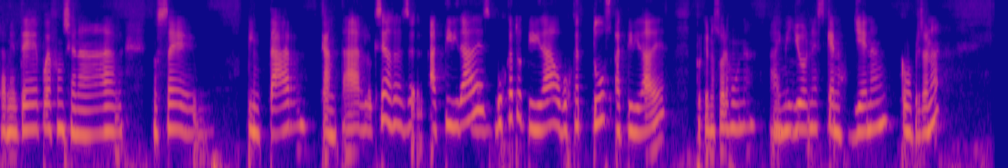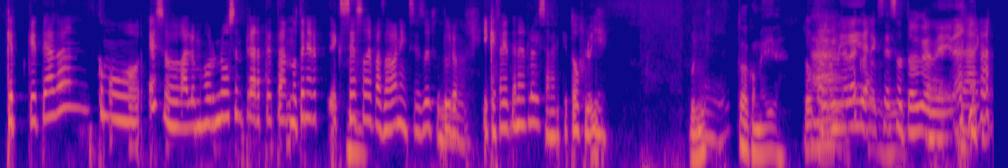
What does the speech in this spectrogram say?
también te puede funcionar, no sé, pintar, cantar, lo que sea. O sea, actividades, busca tu actividad o busca tus actividades, porque no solo es una, hay millones que nos llenan como personas, que, que, te hagan como eso, a lo mejor no centrarte tan, no tener exceso de pasado ni exceso de futuro. Y que está bien tenerlo y saber que todo fluye. Buenísimo. Todo con medida. Todo ah, con medida. con exceso, todo con medida.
